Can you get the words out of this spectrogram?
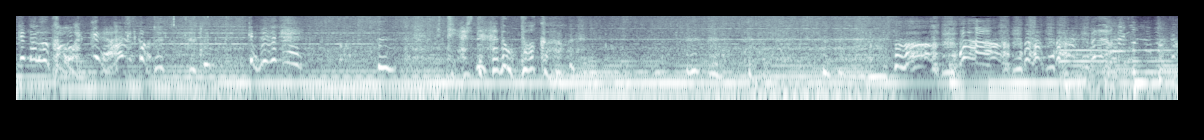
quítalo! ¡Howard, qué asco! ¿Qué? Te has dejado un poco. ¡Lo tengo en la boca!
